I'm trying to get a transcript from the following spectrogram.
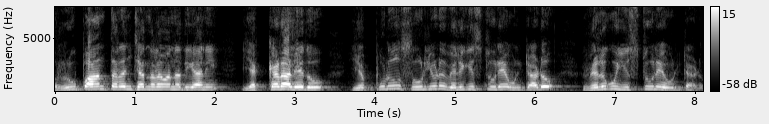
రూపాంతరం చెందడం అన్నది కానీ ఎక్కడా లేదు. ఎప్పుడూ సూర్యుడు వెలిగిస్తూనే ఉంటాడు వెలుగు ఇస్తూనే ఉంటాడు.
